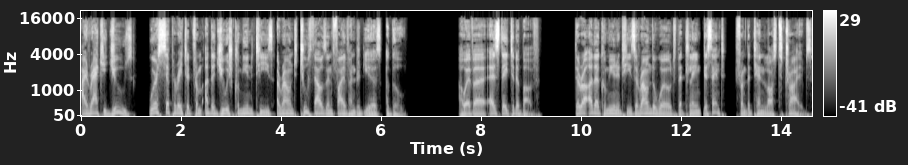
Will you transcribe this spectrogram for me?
Iraqi Jews were separated from other Jewish communities around 2,500 years ago. However, as stated above, there are other communities around the world that claim descent from the ten lost tribes.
